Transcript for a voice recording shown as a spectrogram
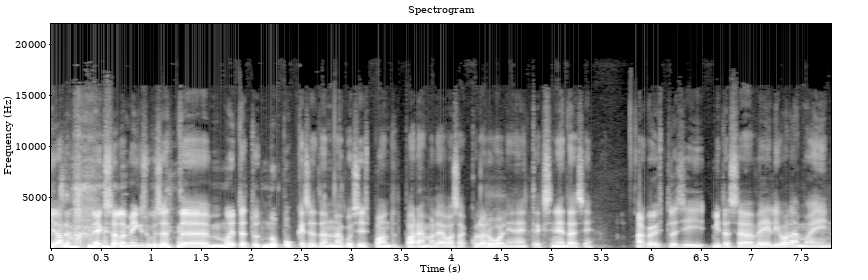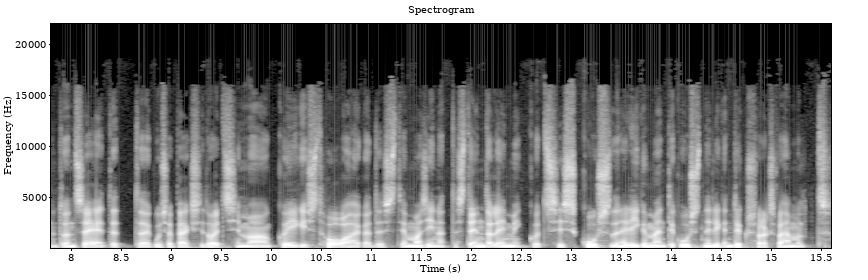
jah, eks ole, mingisugused äh, mõttetud nupukesed on nagu siis pandud paremale ja vasakule rooli näiteks ja nii edasi. aga ühtlasi, mida sa veel ei ole maininud, on see, et, et kui sa peaksid otsima kõigist hooaegadest ja masinatest enda lemmikut, siis kuussada nelikümmend ja kuussada nelikümmend üks oleks vähemalt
